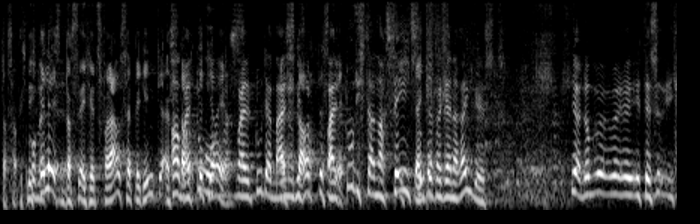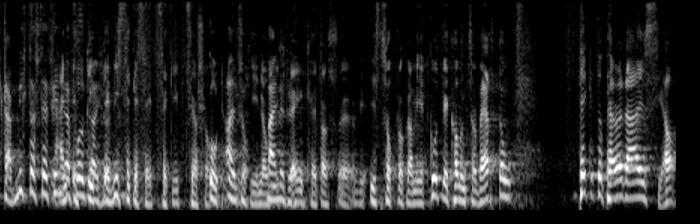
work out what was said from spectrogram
Das habe ich nicht gelesen, das sehe ich jetzt voraus. Er beginnt, er startet ah, weil du, ja erst. Weil du der Meinung bist, weil du dich danach sehnst und da gerne reingehst. Ja, äh, das, ich glaube nicht, dass der Film Nein, erfolgreich ist. Gewisse Gesetze gibt es ja schon. Gut, also, im Kino. Ich denke, das äh, ist so programmiert. Gut, wir kommen zur Wertung. Ticket to Paradise, ja,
